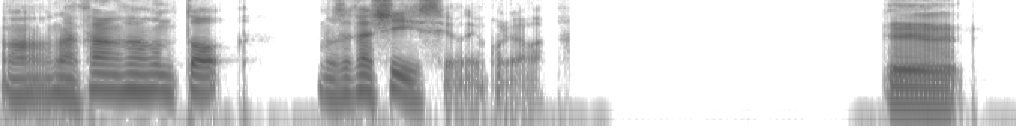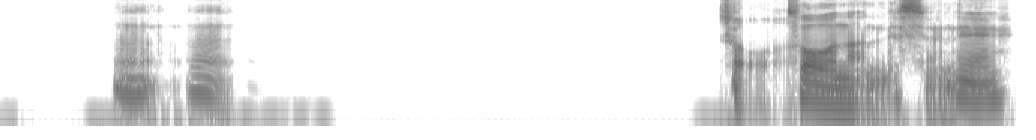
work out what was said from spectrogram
うん、なかなか本当難しいですよね、これは。うん、うんうん。そう。そうなんですよね。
